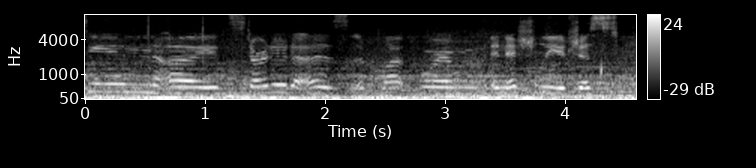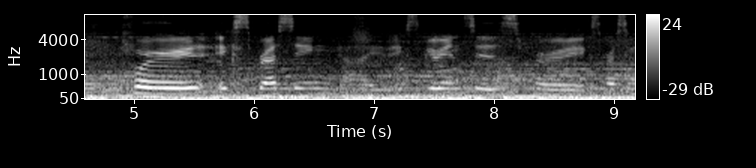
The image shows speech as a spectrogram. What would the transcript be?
Zine uh, started as a platform initially just for expressing uh, experiences, for expressing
